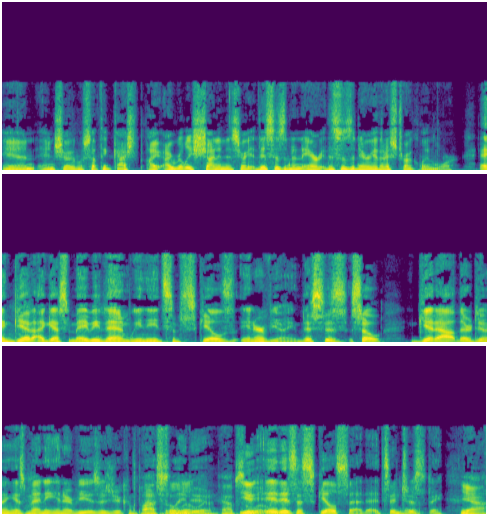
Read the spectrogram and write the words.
and and show them something. Gosh, I, I really shine in this area. This isn't an area. This is an area that I struggle in more. And get, I guess maybe then we need some skills interviewing. This is so get out there doing as many interviews as you can possibly Absolutely, do. absolutely. You, it is a skill set. It's interesting. Yeah.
